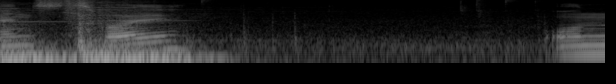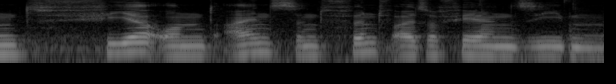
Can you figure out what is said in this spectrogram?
1, 2. Und 4 und 1 sind 5, also fehlen 7.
